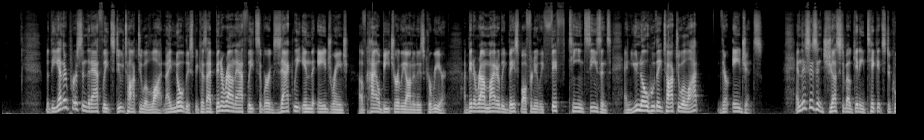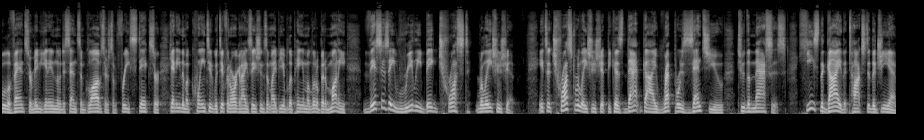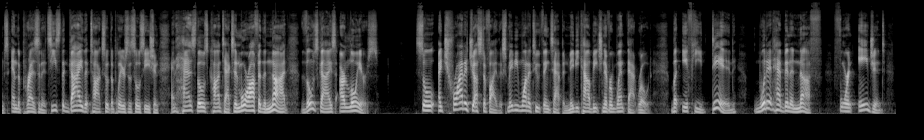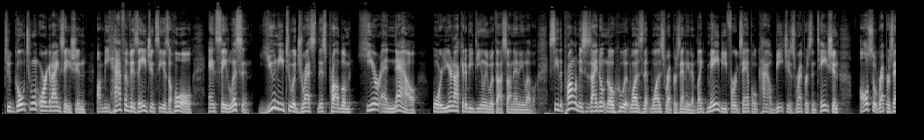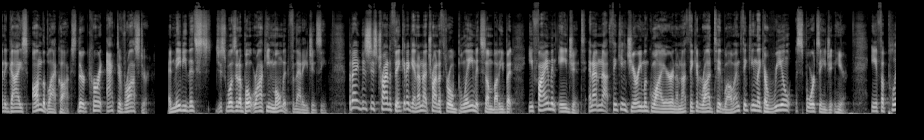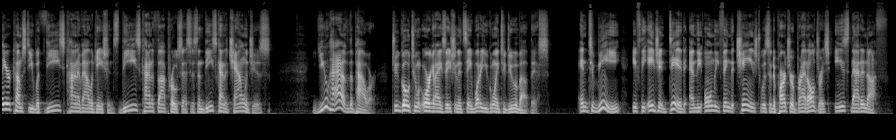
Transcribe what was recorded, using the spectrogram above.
But the other person that athletes do talk to a lot, and I know this because I've been around athletes that were exactly in the age range of Kyle Beach early on in his career. I've been around minor league baseball for nearly 15 seasons, and you know who they talk to a lot? Their agents. And this isn't just about getting tickets to cool events or maybe getting them to send some gloves or some free sticks or getting them acquainted with different organizations that might be able to pay them a little bit of money. This is a really big trust relationship. It's a trust relationship because that guy represents you to the masses. He's the guy that talks to the GMs and the presidents. He's the guy that talks with the Players Association and has those contacts. And more often than not, those guys are lawyers. So I try to justify this. Maybe one or two things happened. Maybe Kyle Beach never went that road. But if he did, would it have been enough for an agent to go to an organization on behalf of his agency as a whole and say, listen, you need to address this problem here and now or you're not going to be dealing with us on any level. See, the problem is, is I don't know who it was that was representing him. Like maybe, for example, Kyle Beach's representation also represented guys on the Blackhawks, their current active roster. And maybe this just wasn't a boat rocking moment for that agency. But I was just trying to think, and again, I'm not trying to throw blame at somebody, but if I'm an agent, and I'm not thinking Jerry Maguire and I'm not thinking Rod Tidwell, I'm thinking like a real sports agent here. If a player comes to you with these kind of allegations, these kind of thought processes, and these kind of challenges, you have the power to go to an organization and say, What are you going to do about this? And to me, if the agent did and the only thing that changed was the departure of Brad Aldrich, is that enough?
